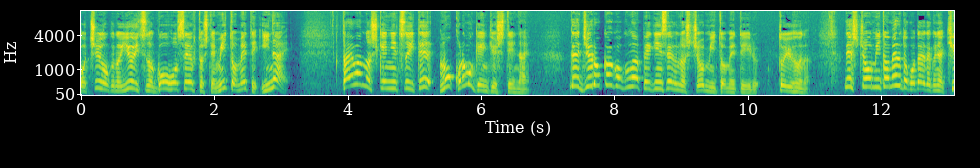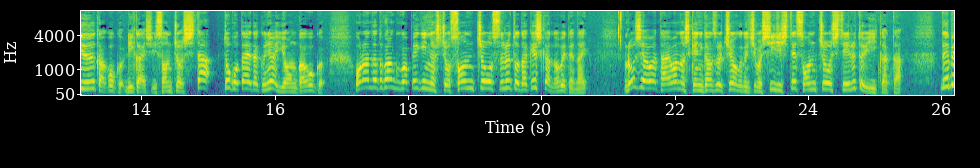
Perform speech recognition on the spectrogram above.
を中国の唯一の合法政府として認めていない。台湾の主権についても、これも言及していない。で、16カ国が北京政府の主張を認めている。というふうな。で、主張を認めると答えた国は9カ国、理解し、尊重したと答えた国は4カ国。オランダと韓国は北京の主張を尊重するとだけしか述べてない。ロシアは台湾の主権に関する中国の一部を支持して尊重しているという言い方。で、米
